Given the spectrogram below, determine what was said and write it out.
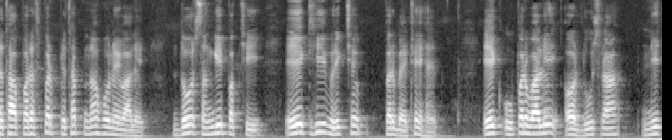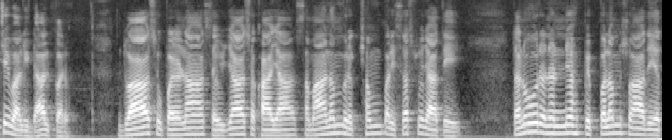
तथा परस्पर पृथक न होने वाले दो संगी पक्षी एक ही वृक्ष पर बैठे हैं। एक ऊपर वाली और दूसरा नीचे वाली डाल पर। द्वा सुपर्णा सौजा, सखाया, समानम वृक्षम परिसस्व जाते। तनोरन्य पिप्पलम स्वादयति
